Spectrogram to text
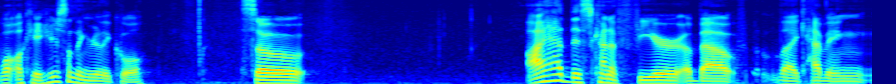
well. Okay, here's something really cool. So, I had this kind of fear about like having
